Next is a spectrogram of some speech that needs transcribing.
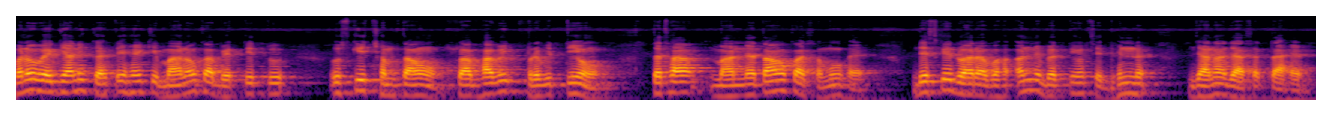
मनोवैज्ञानिक कहते हैं कि मानव का व्यक्तित्व उसकी क्षमताओं, स्वाभाविक प्रवृत्तियों तथा मान्यताओं का समूह है, जिसके द्वारा वह अन्य व्यक्तियों से भिन्न जाना जा सकता है।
